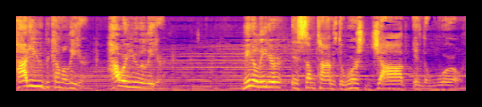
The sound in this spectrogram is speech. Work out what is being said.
how do you become a leader? How are you a leader? Being a leader is sometimes the worst job in the world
